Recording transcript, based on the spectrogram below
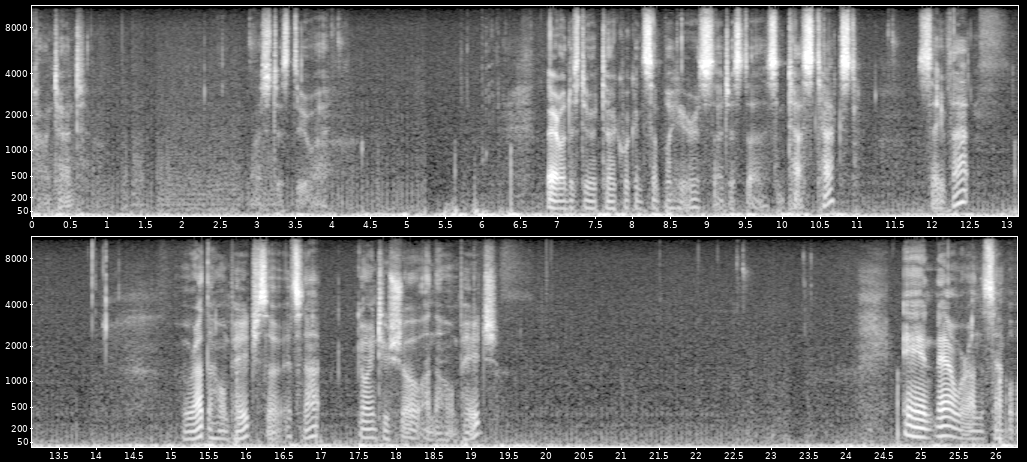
content. Let's just do uh, there, we'll just do it uh, quick and simple here. So just uh, some test text. Save that. We're at the home page, so it's not going to show on the home page. And now we're on the sample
